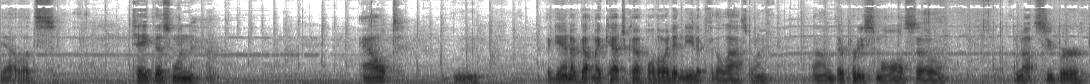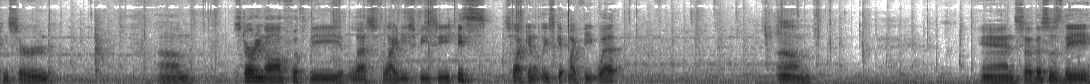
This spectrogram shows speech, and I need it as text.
yeah, let's take this one out. Hmm. Again, I've got my catch cup, although I didn't need it for the last one. Um, they're pretty small, so I'm not super concerned. Um, starting off with the less flighty species, so I can at least get my feet wet. Um, and so this is the,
